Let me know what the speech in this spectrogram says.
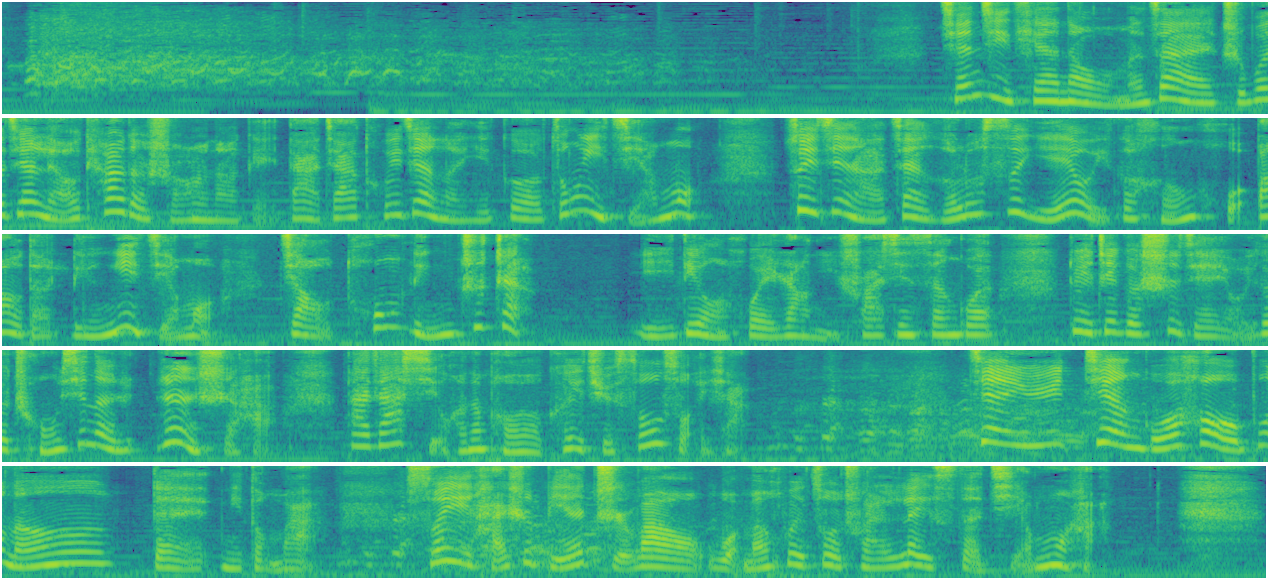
前几天呢，我们在直播间聊天的时候呢，给大家推荐了一个综艺节目。最近啊，在俄罗斯也有一个很火爆的灵异节目，叫《通灵之战》。一定会让你刷新三观，对这个世界有一个重新的认识哈。大家喜欢的朋友可以去搜索一下。鉴于建国后不能对你懂吧，所以还是别指望我们会做出来类似的节目哈。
